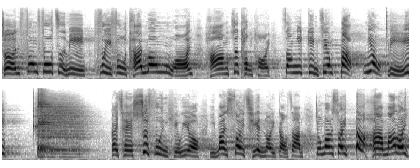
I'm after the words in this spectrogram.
顺丰富之命，恢复探梦无案，行至同台，仗义金将百两礼。该车十分骁勇，以万岁前来交战，将万岁打下马来。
